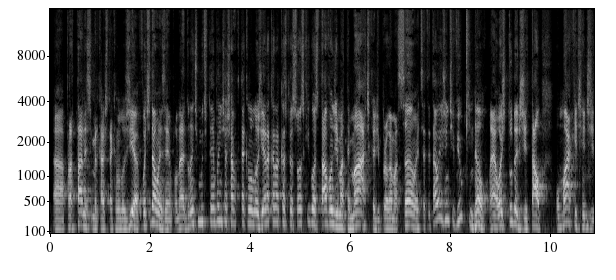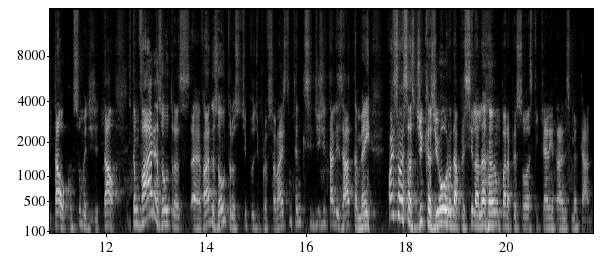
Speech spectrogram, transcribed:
uh, ah, para estar tá nesse mercado de tecnologia? Vou te dar um exemplo, né? Durante muito tempo a gente achava que tecnologia era aquelas pessoas que gostavam de matemática, de programação, etc e tal, e a gente viu que não, né? Hoje tudo é digital, o marketing é digital, o consumo é digital. Então, várias outras, é, vários outros tipos de profissionais estão tendo que se digitalizar também. Quais são essas dicas de ouro da Priscila Laham para pessoas que querem entrar nesse mercado?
